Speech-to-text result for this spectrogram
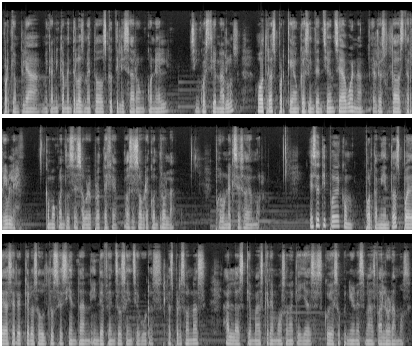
porque emplea mecánicamente los métodos que utilizaron con él sin cuestionarlos, otras porque aunque su intención sea buena, el resultado es terrible, como cuando se sobreprotege o se sobrecontrola por un exceso de amor. Este tipo de comportamientos puede hacer que los adultos se sientan indefensos e inseguros. Las personas a las que más queremos son aquellas cuyas opiniones más valoramos.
